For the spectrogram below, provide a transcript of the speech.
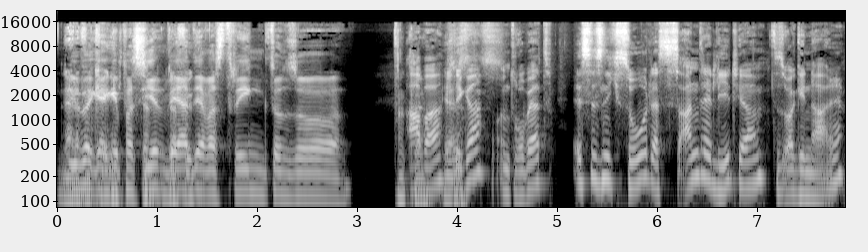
ja, Übergänge ich- passieren, dafür- während er was trinkt und so. Okay. Aber, Ja. Digga und Robert, ist es nicht so, dass das andere Lied, ja, das Original,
